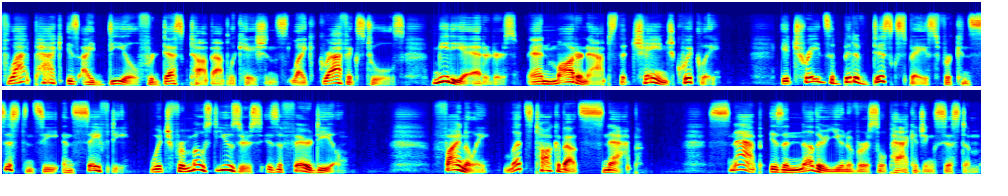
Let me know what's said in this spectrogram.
Flatpak is ideal for desktop applications like graphics tools, media editors, and modern apps that change quickly. It trades a bit of disk space for consistency and safety, which for most users is a fair deal. Finally, let's talk about Snap. Snap is another universal packaging system,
